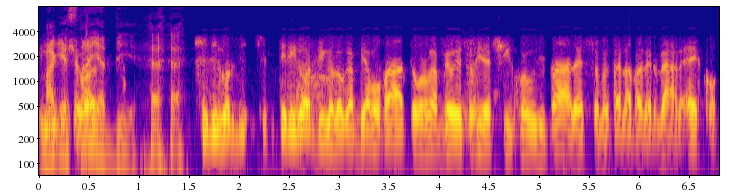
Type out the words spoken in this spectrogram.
ma dici? che stai ma- a dire? ci ricordi- ci- ti ricordi quello che abbiamo fatto, quello che abbiamo detto fino a 5 minuti fa, adesso per fare la paternale? Ecco,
